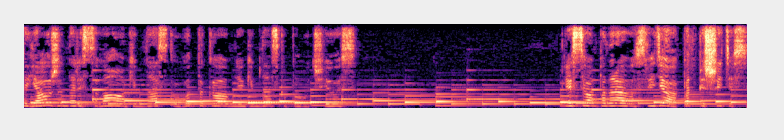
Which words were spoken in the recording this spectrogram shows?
Ребята, я уже нарисовала гимнастку. Вот такая у меня гимнастка получилась. Если вам понравилось видео, подпишитесь.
